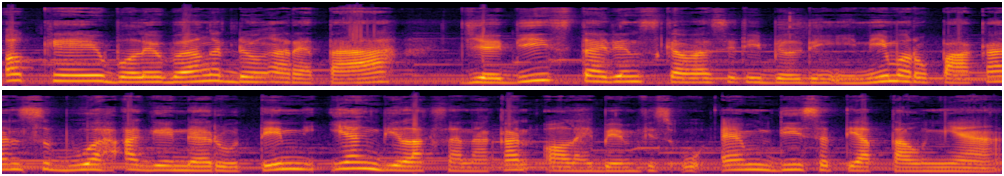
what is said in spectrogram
Oke, boleh banget dong Areta. Jadi, Students Capacity Building ini merupakan sebuah agenda rutin yang dilaksanakan oleh BEMFIS UM di setiap tahunnya.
